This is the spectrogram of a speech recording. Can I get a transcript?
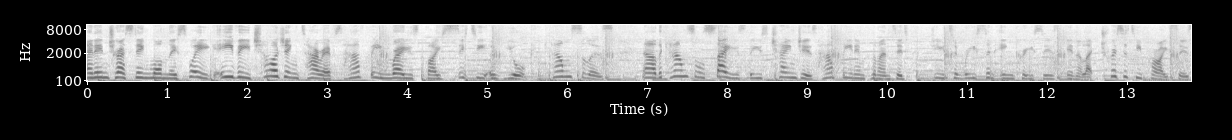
An interesting one this week EV charging tariffs have been raised by City of York councillors. Now, the council says these changes have been implemented due to recent increases in electricity prices.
